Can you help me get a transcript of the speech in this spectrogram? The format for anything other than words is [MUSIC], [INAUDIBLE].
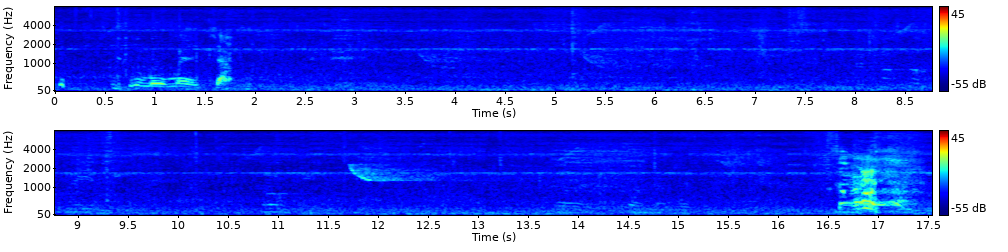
Super. [LAUGHS]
